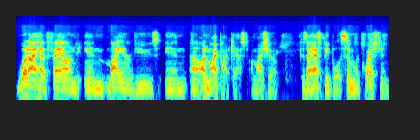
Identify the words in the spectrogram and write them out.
what I have found in my interviews in uh, on my podcast, on my show, because I ask people a similar question.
